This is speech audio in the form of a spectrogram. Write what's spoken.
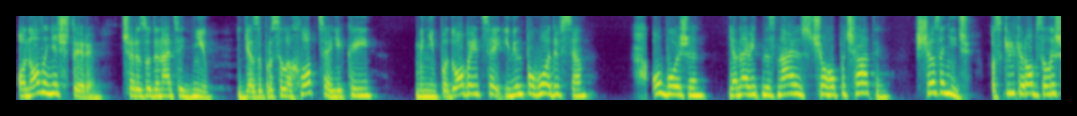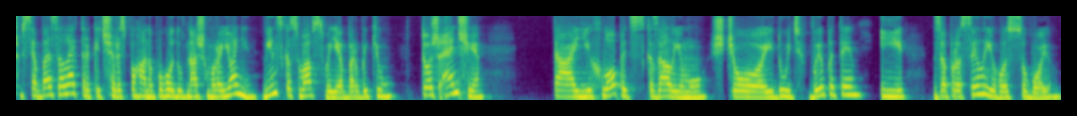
Оновлення 4. Через 11 днів я запросила хлопця, який мені подобається, і він погодився. О Боже, я навіть не знаю, з чого почати. Що за ніч? Оскільки Роб залишився без електрики через погану погоду в нашому районі, він скасував своє барбекю. Тож Енчі та її хлопець сказали йому, що йдуть випити, і запросили його з собою.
